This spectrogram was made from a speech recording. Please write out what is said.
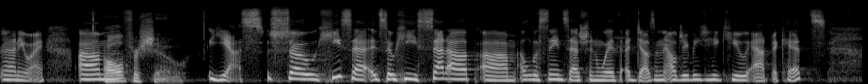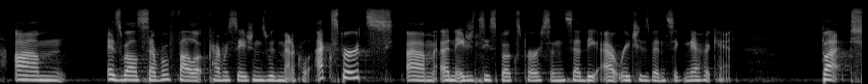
anyway. Um, All for show. Yes. So he said. So he set up um, a listening session with a dozen LGBTQ advocates, um, as well as several follow-up conversations with medical experts. Um, an agency spokesperson said the outreach has been significant, but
